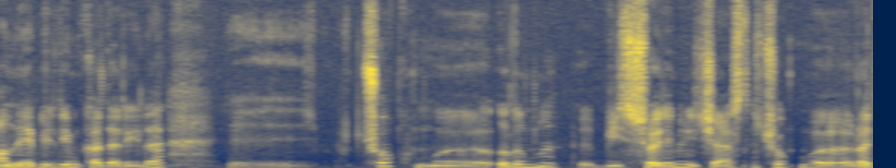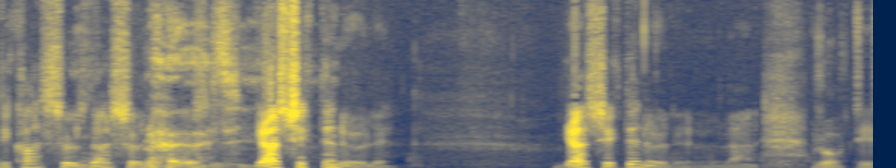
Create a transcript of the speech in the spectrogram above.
anlayabildiğim kadarıyla e, çok ılımlı bir söylemin içerisinde çok radikal sözler söylüyor. evet. Gerçekten öyle. Gerçekten öyle. Yani Rorty.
